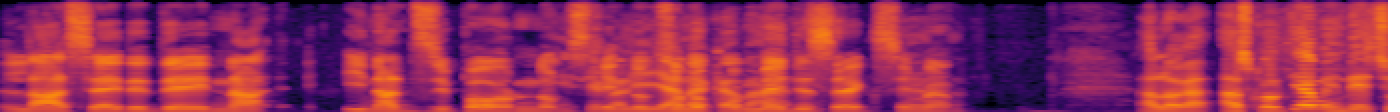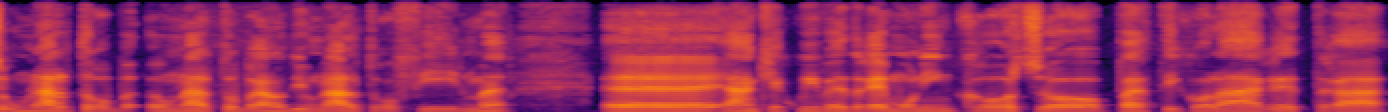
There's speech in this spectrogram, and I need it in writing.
la serie dei na- i nazi porno Insieme che non sono Cavani, commedie sexy certo. ma Allora, ascoltiamo invece un altro, un altro brano di un altro film. Eh, anche qui vedremo un incrocio particolare tra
